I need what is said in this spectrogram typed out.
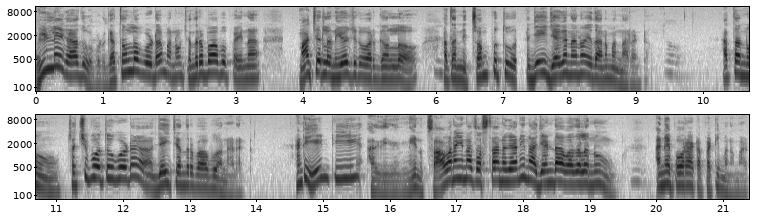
వీళ్ళే కాదు ఇప్పుడు గతంలో కూడా మనం చంద్రబాబు పైన మాచర్ల నియోజకవర్గంలో అతన్ని చంపుతూ జై జగన్ అనో ఏదో అనమన్నారంట. అతను చచ్చిపోతూ కూడా జై చంద్రబాబు అన్నాడంట. అంటే ఏంటి? అది నేను చావనైనా చస్తాను కానీ నా జెండా వదలను అనే పోరాట పటిమనమాట.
